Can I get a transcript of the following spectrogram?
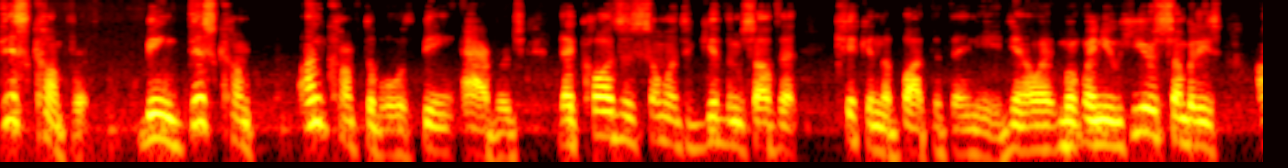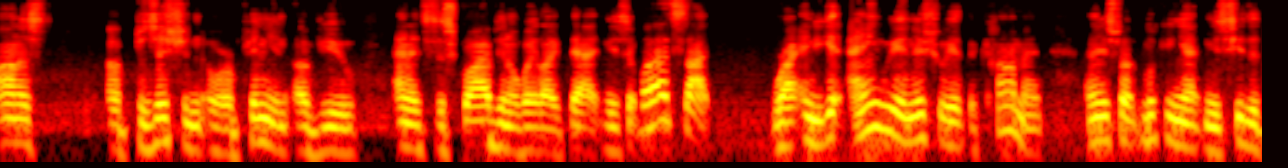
discomfort, being discomfort, uncomfortable with being average, that causes someone to give themselves that kick in the butt that they need. You know, when, you hear somebody's honest uh, position or opinion of you, and it's described in a way like that, and you say, "Well, that's not right," and you get angry initially at the comment, and then you start looking at it and you see the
